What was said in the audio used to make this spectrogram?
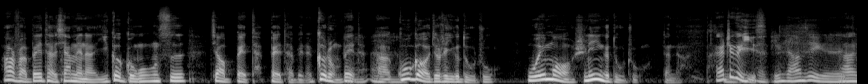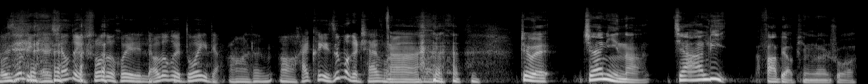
阿尔法、贝塔下面的一个公公司叫贝塔、贝塔、贝塔，各种贝塔啊。Google 就是一个赌注，Waymo 是另一个赌注，等等，大概这个意思。平常这个投资里面 相对说的会聊的会多一点啊，他啊还可以这么个拆法啊。这位 Jenny 呢，佳丽发表评论说。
